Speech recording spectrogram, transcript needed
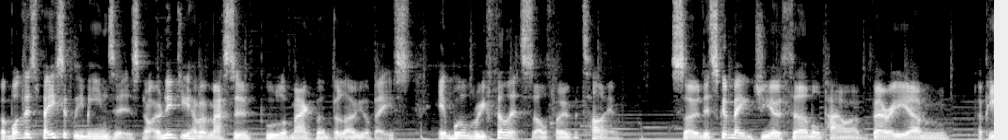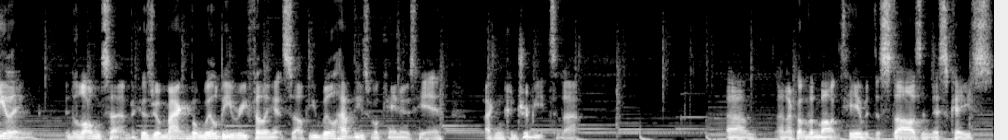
But what this basically means is, not only do you have a massive pool of magma below your base, it will refill itself over time. So this could make geothermal power very um, appealing in the long term because your magma will be refilling itself. You will have these volcanoes here that can contribute to that. Um, and I've got them marked here with the stars in this case.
